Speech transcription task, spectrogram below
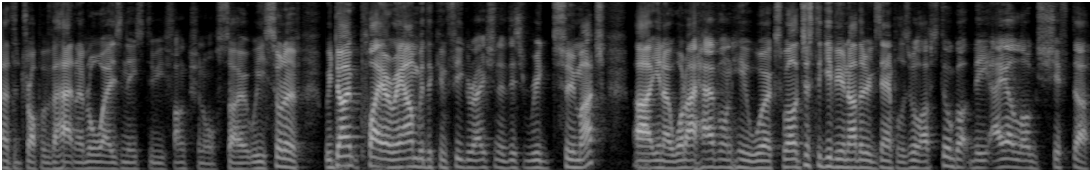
at the drop of a hat and it always needs to be functional. So we sort of, we don't play around with the configuration of this rig too much. Uh, you know, what I have on here works well. Just to give you another example as well, I've still got the Aerlog shifter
